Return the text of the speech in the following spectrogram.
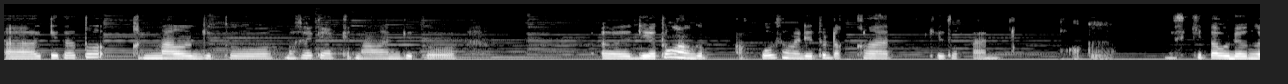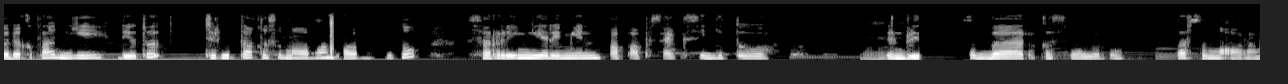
eh, kita tuh kenal gitu maksudnya kayak kenalan gitu. Eh, dia tuh nganggep aku sama dia tuh dekat gitu kan Terus kita udah nggak deket lagi dia tuh cerita ke semua orang kalau itu sering ngirimin pop-up seksi gitu. Hmm, dan sebar ke seluruh ke semua orang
